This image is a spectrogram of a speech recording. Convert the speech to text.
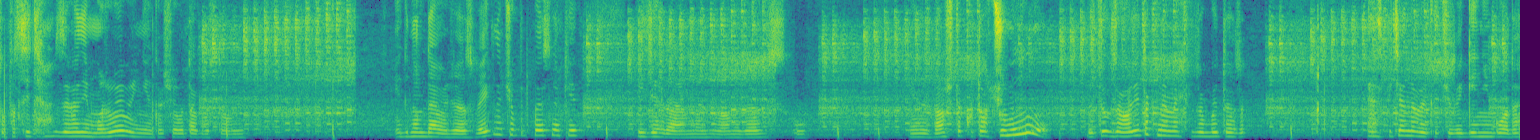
100% взагалі можливий, ні, якщо я отак поставлю. Ігнордаємо зараз виключу підписники і зіграємо ми з вами зараз. О. Я не знав, що так ото. Чому? До цього взагалі так не міг зробити. Я спеціально виключив як геній года.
